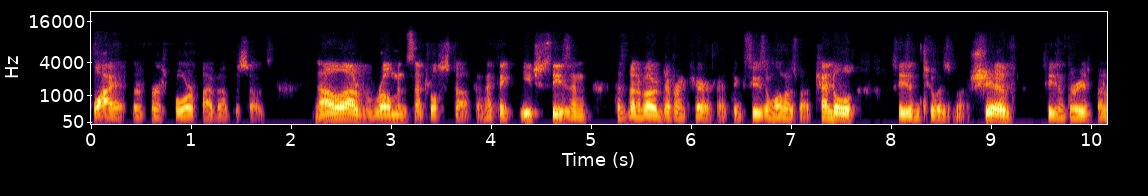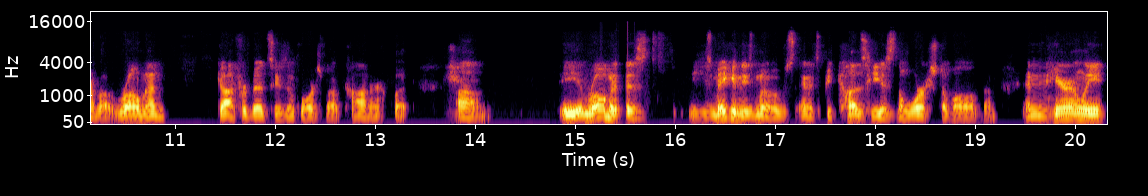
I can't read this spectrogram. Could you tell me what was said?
quiet their first four or five episodes. Not a lot of Roman central stuff. And I think each season has been about a different character. I think season one was about Kendall, season two was about Shiv, season three has been about Roman. God forbid season four is about Connor. But um, he, Roman is he's making these moves, and it's because he is the worst of all of them. And inherently,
